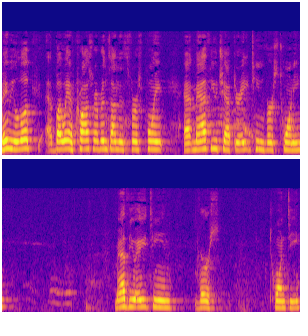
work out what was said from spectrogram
May we look, by way of cross reference on this first point, at Matthew chapter 18, verse 20. Matthew 18, verse 20.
